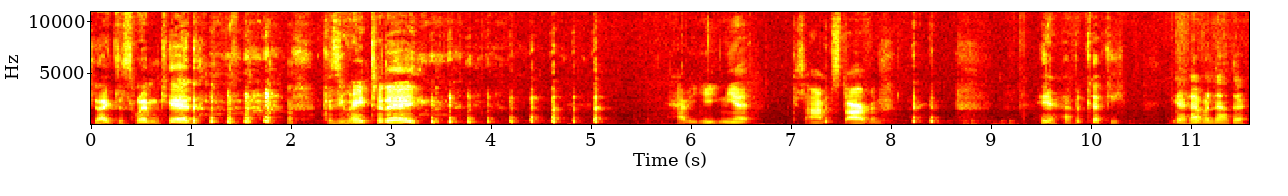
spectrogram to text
Do you like to swim, kid? Cause you ain't today. Have you eaten yet? Cause I'm starving. Here, have a cookie. Here, have another.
